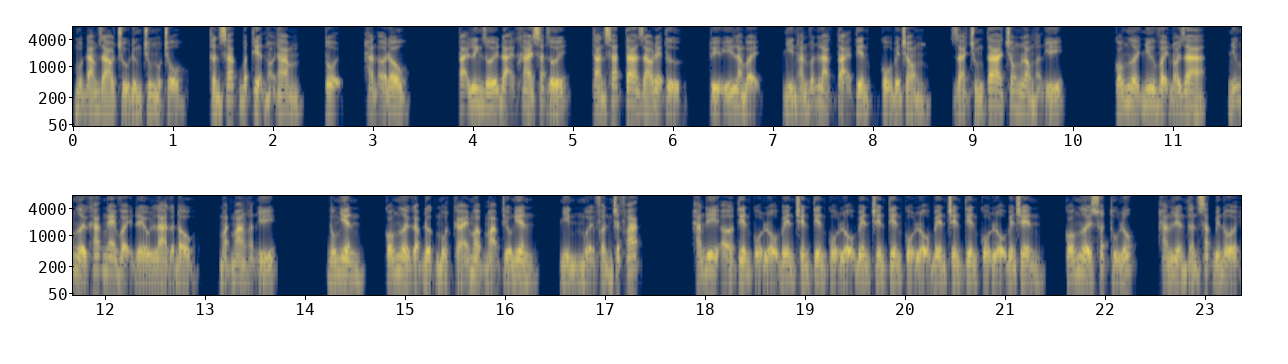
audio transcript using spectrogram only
một đám giáo chủ đứng chung một chỗ, thần sắc bất tiện hỏi thăm, tội, hắn ở đâu? Tại linh giới đại khai sát giới, tàn sát ta giáo đệ tử, tùy ý làm vậy nhìn hắn vẫn lạc tại tiên cổ bên trong, giải chúng ta trong lòng hận ý. Có người như vậy nói ra, những người khác nghe vậy đều là gật đầu, mặt mang hận ý. Đông nhiên, có người gặp được một cái mập mạp thiếu niên, nhìn mười phần chất phác. Hắn đi ở tiên cổ lộ bên trên, tiên cổ lộ bên trên, tiên cổ lộ bên trên, tiên cổ lộ bên trên, có người xuất thủ lúc, hắn liền thần sắc biến đổi.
